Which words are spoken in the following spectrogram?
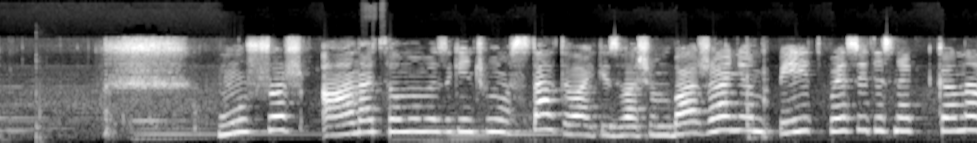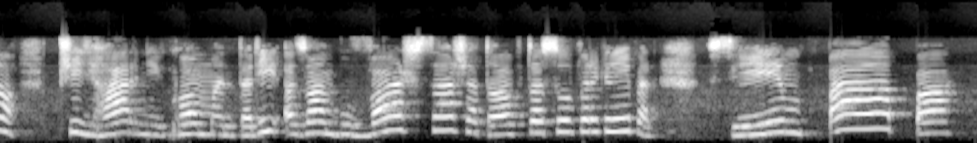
Ну що ж, а на цьому ми закінчуємо. Ставте лайки з вашим бажанням, підписуйтесь на канал, пишіть гарні коментарі. А з вами був ваш Саша, тобто Супер Кріпер. Всім па-па!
